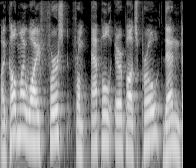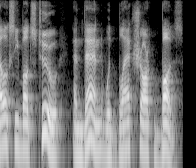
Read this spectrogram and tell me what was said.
I called my wife first from Apple AirPods Pro, then Galaxy Buds 2 and then with Black Shark Buds,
